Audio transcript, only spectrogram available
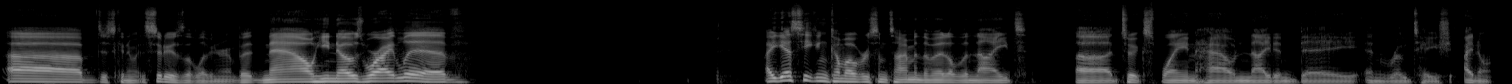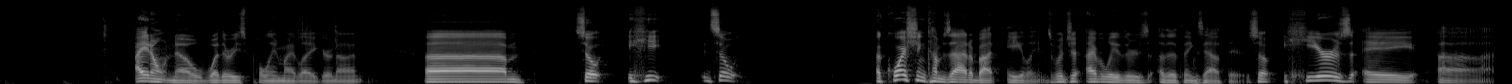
go. Uh just kidding. The studio is the living room, but now he knows where I live. I guess he can come over sometime in the middle of the night uh, to explain how night and day and rotation. I don't. I don't know whether he's pulling my leg or not. Um, so he. So a question comes out about aliens, which I believe there's other things out there. So here's a. Uh,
